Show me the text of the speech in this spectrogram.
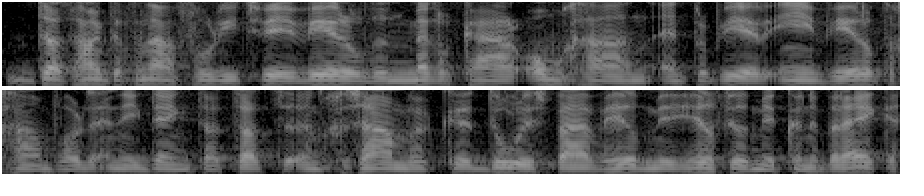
Dat hangt er vanaf hoe die twee werelden met elkaar omgaan en proberen één wereld te gaan worden. En ik denk dat dat een gezamenlijk eh, doel is waar we heel, meer- heel veel meer kunnen bereiken.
